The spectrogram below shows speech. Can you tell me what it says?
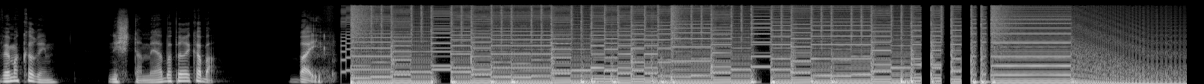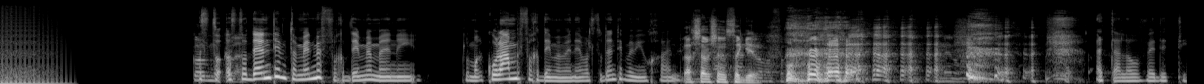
ומכרים. נשתמע בפרק הבא. ביי. הסטודנטים תמיד מפחדים ממני. כלומר, כולם מפחדים ממני, אבל סטודנטים במיוחד. ועכשיו יש לנו סגיר. אתה לא עובד איתי.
